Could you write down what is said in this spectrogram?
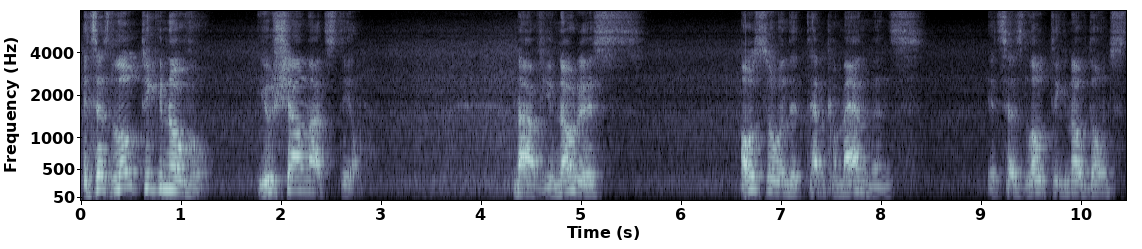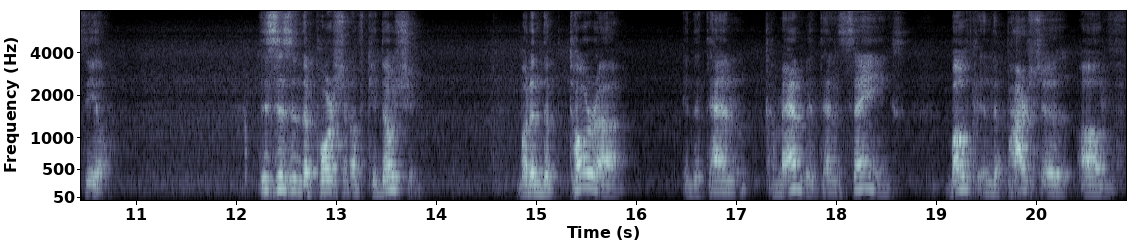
It says, Lo tignovu, you shall not steal. Now, if you notice, also in the Ten Commandments, it says, Lo tignov, don't steal. This is in the portion of Kedoshim. But in the Torah, in the Ten Commandments, Ten Sayings, both in the Parsha of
